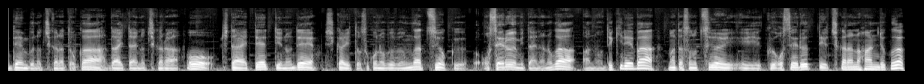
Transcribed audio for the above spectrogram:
臀部の力とか大腿の力を鍛えてっていうのでしっかりとそこの部分が強く押せるみたいなのがあのできればまたその強く押せるっていう力の反力が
